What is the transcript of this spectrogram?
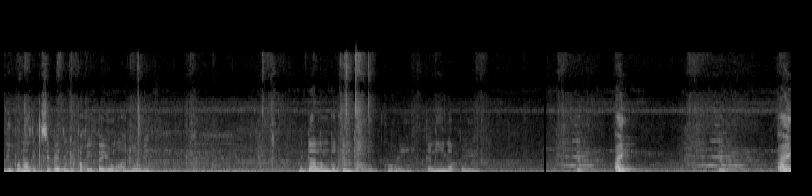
Hindi po natin kasi pwedeng ipakita yung ano eh. Naglalambot yung tuhod ko eh. Kanina pa eh. Eh, ay! Eh, ay!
